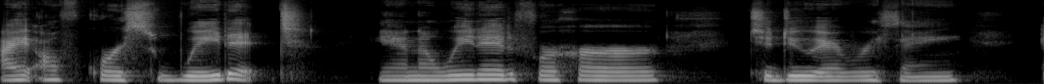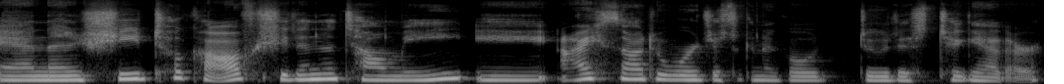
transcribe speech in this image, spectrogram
I, of course, waited and I waited for her to do everything. And then she took off. She didn't tell me. And I thought we were just going to go do this together.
